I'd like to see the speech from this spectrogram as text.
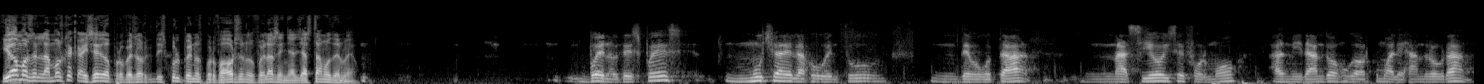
Y vamos en la Mosca Caicedo, profesor, discúlpenos por favor, se nos fue la señal, ya estamos de nuevo. Bueno, después mucha de la juventud mm, de Bogotá nació y se formó admirando a un jugador como Alejandro Gran,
